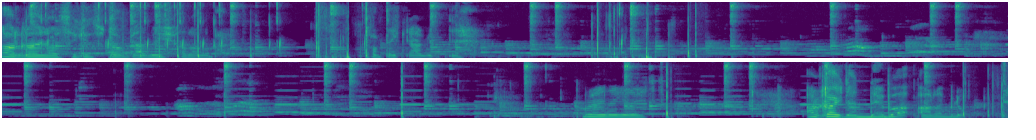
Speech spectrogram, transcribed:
Arkadaşlar 8 top gelmiş alalım. Top tekrar bitti. Buraya da gerek. Arkadaşlar ne bu ara blok bitti.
